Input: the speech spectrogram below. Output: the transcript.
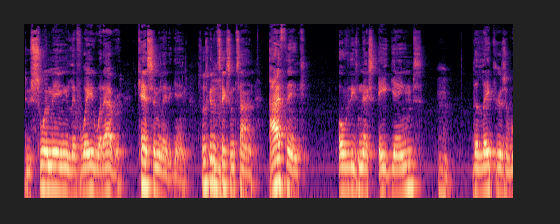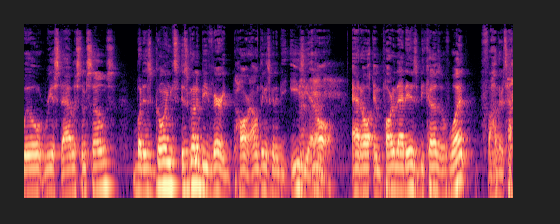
do swimming, lift weight, whatever. You can't simulate a game. So it's going to take some time. I think over these next eight games, Mhm. the Lakers will reestablish themselves, but it's going it's going to be very hard. I don't think it's going to be easy at Mm-mm. all, at all. And part of that is because of what father time,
